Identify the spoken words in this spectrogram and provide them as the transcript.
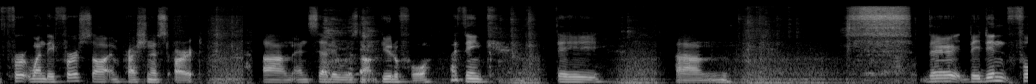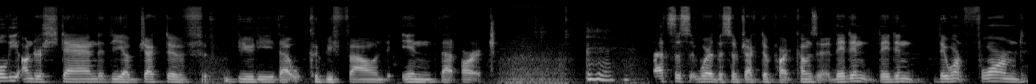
for, when they first saw impressionist art, um, and said it was not beautiful, I think they, um, they they didn't fully understand the objective beauty that could be found in that art. That's the, where the subjective part comes in. They didn't they didn't they weren't formed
